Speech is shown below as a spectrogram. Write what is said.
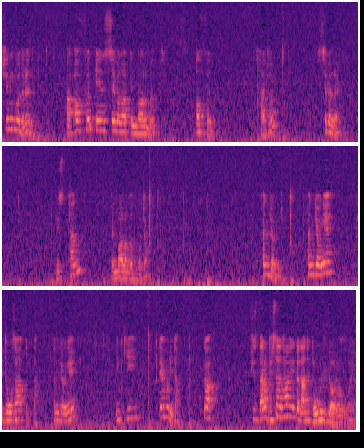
친구들은 are often in similar environment. often 자주 similar 비슷한 environment 뭐죠? 환경이죠. 환경에 비동사 있다. 환경에 있기 때문이다. 그러니까 비슷- 나랑 비슷한 상황이니까 나한테 도움을 주기 어려운 거예요.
